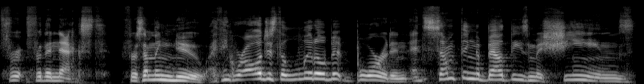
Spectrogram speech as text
for for the next for something new. I think we're all just a little bit bored and and something about these machines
